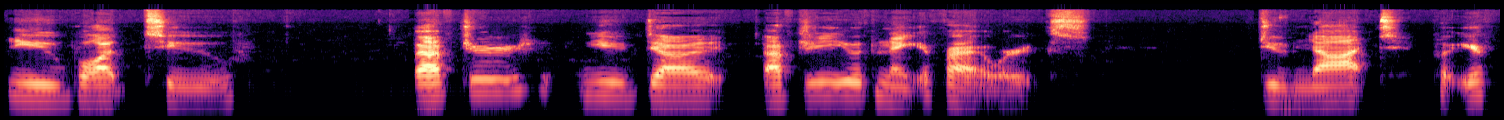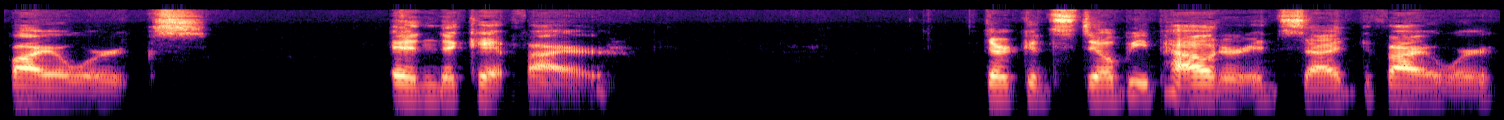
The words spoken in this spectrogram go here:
you want to after you die after you ignite your fireworks, do not put your fireworks in the campfire. There could still be powder inside the firework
